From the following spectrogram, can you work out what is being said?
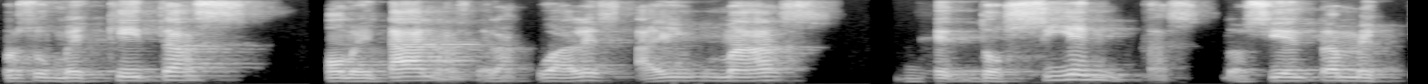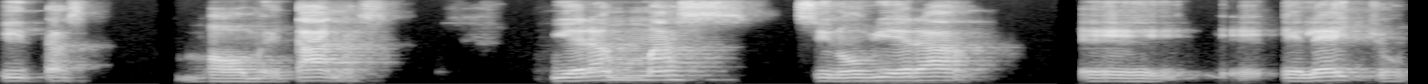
por sus mezquitas ometanas, de las cuales hay más de 200, 200 mezquitas mahometanas. Hubieran más si no hubiera eh, el hecho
